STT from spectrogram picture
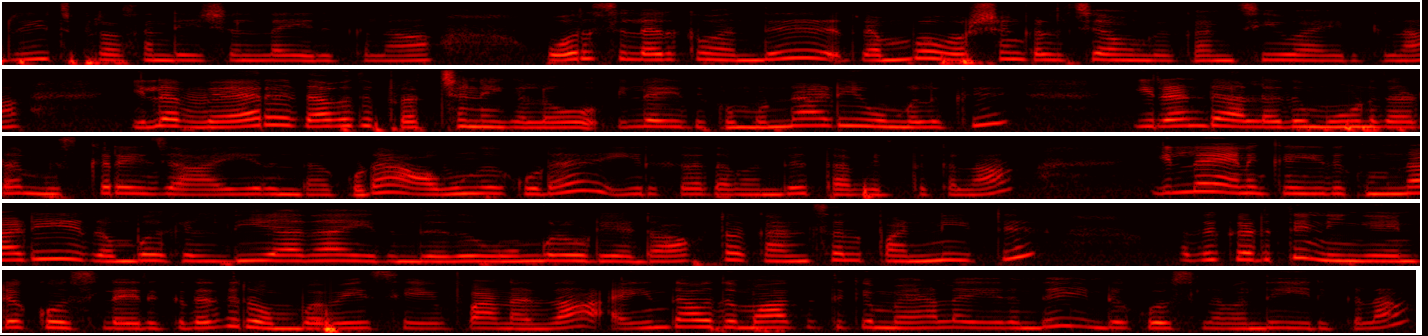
ப்ரீச் ப்ரெசன்டேஷனில் இருக்கலாம். ஒரு சிலருக்கு வந்து ரொம்ப வருஷம் கழித்து அவங்க கன்சீவ் ஆகிருக்கலாம் இல்லை வேறு ஏதாவது பிரச்சனைகளோ இல்லை இதுக்கு முன்னாடி உங்களுக்கு இரண்டு அல்லது மூணு தடவை மிஸ்கரேஜ் ஆகியிருந்தா கூட அவங்க கூட இருக்கிறத வந்து தவிர்த்துக்கலாம். இல்லை எனக்கு இதுக்கு முன்னாடி ரொம்ப ஹெல்த்தியாக தான் இருந்தது. உங்களுடைய டாக்டர் கன்சல்ட் பண்ணிவிட்டு அதுக்கடுத்து நீங்கள் இன்டர்கோர்ஸில் இருக்கிறது ரொம்பவே சேஃபானது தான் ஐந்தாவது மாதத்துக்கு மேலே இருந்து இன்டர்கோர்ஸில் வந்து இருக்கலாம்.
